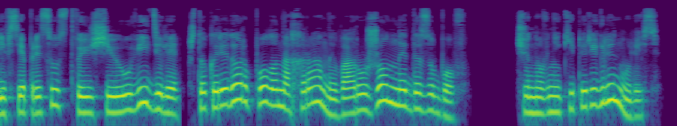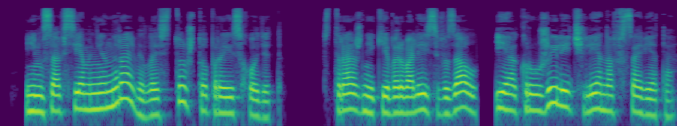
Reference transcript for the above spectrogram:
и все присутствующие увидели, что коридор полон охраны, вооруженной до зубов. Чиновники переглянулись. Им совсем не нравилось то, что происходит. Стражники ворвались в зал и окружили членов совета.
